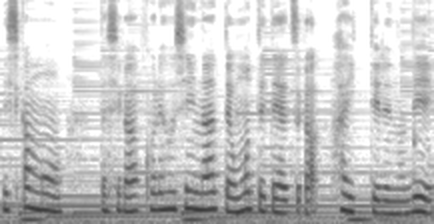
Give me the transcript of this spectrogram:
でしかも私がこれ欲しいなって思ってたやつが入ってるので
